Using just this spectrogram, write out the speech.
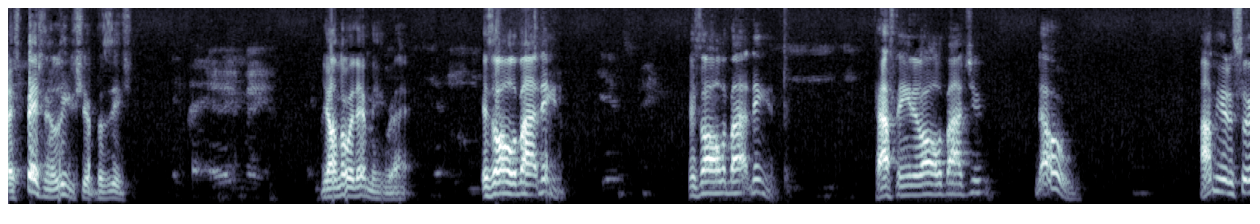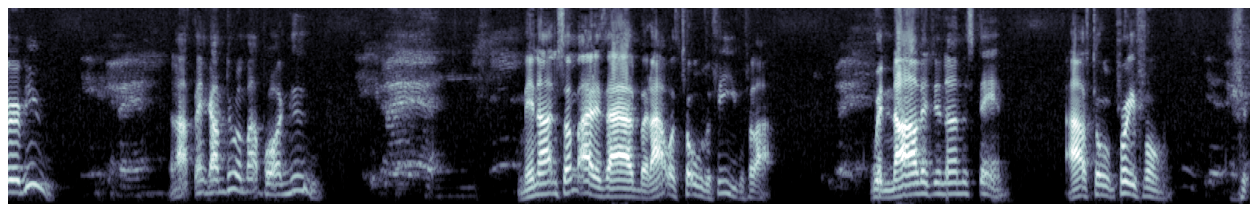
especially in a leadership position. Y'all know what that means, right? It's all about them. It's all about them. Pastor, ain't it all about you? No. I'm here to serve you. And I think I'm doing my part good. May not in somebody's eyes, but I was told to feed the flock with knowledge and understanding. I was told to pray for him.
